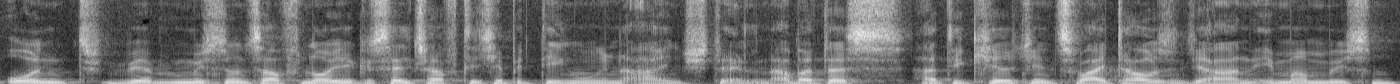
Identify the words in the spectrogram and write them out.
und wir müssen uns auf neue gesellschaftliche Bedingungen einstellen. Aber das hat die Kirche in 2000 Jahren immer müssen.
